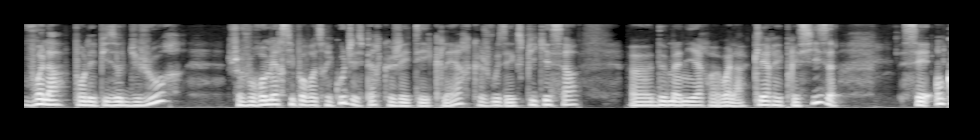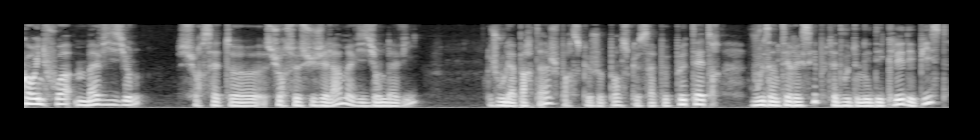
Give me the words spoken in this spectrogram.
Voilà pour l'épisode du jour. Je vous remercie pour votre écoute, j'espère que j'ai été clair, que je vous ai expliqué ça euh, de manière euh, voilà claire et précise. C'est encore une fois ma vision sur ce sujet-là, ma vision de la vie. Je vous la partage parce que je pense que ça peut peut-être vous intéresser, peut-être vous donner des clés, des pistes.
